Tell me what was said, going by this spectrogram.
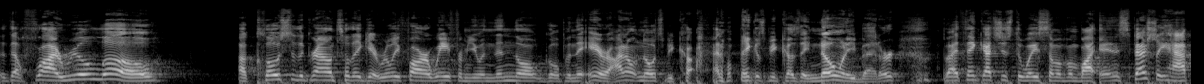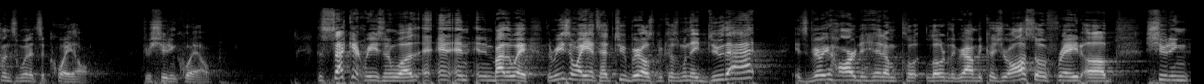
that they'll fly real low, uh, close to the ground until they get really far away from you, and then they'll go up in the air. I don't know it's because I don't think it's because they know any better, but I think that's just the way some of them buy. And especially happens when it's a quail, if you're shooting quail. The second reason was, and, and, and by the way, the reason why you have to have two barrels because when they do that, it's very hard to hit them low to the ground because you're also afraid of shooting,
